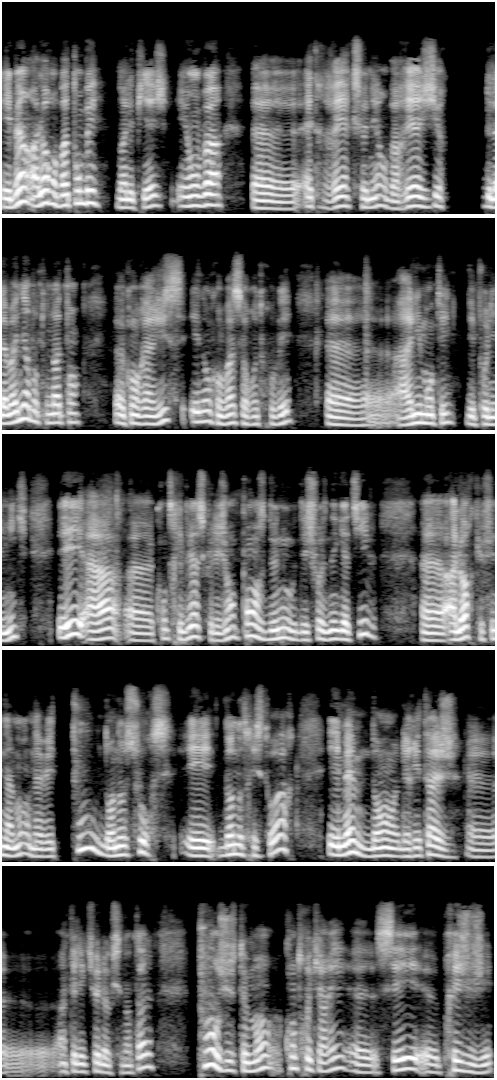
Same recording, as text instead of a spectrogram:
eh bien alors on va tomber dans les pièges et on va euh, être réactionnaire, on va réagir de la manière dont on attend euh, qu'on réagisse, et donc on va se retrouver euh, à alimenter des polémiques et à contribuer à ce que les gens pensent de nous des choses négatives, alors que finalement on avait tout dans nos sources et dans notre histoire, et même dans l'héritage intellectuel occidental, pour justement contrecarrer ces préjugés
